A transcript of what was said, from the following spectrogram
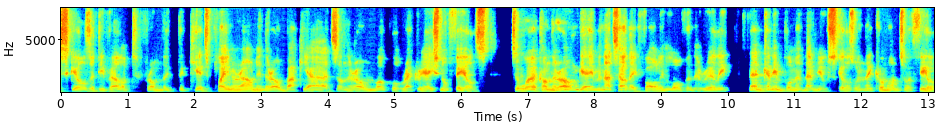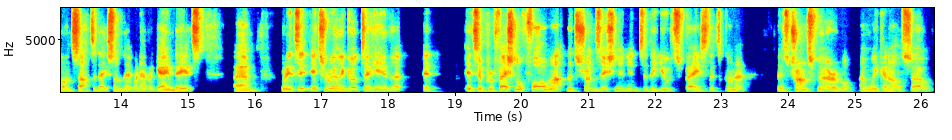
skills are developed from the, the kids playing around in their own backyards, on their own local recreational fields to work on their own game. And that's how they fall in love and they really then can implement their new skills when they come onto a field on Saturday, Sunday, whenever game day is. Um, but it's it's really good to hear that it it's a professional format that's transitioning into the youth space that's gonna that's transferable, and we can also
